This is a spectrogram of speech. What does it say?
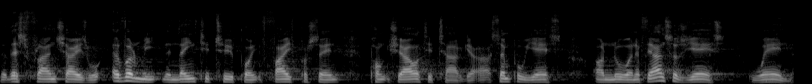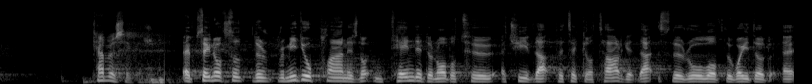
that this franchise will ever meet the 92.5% punctuality target? A simple yes or no. And if the answer is yes, when? Cabinet Secretary. Uh, Sign officer, the remedial plan is not intended in order to achieve that particular target. That's the role of the wider uh,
